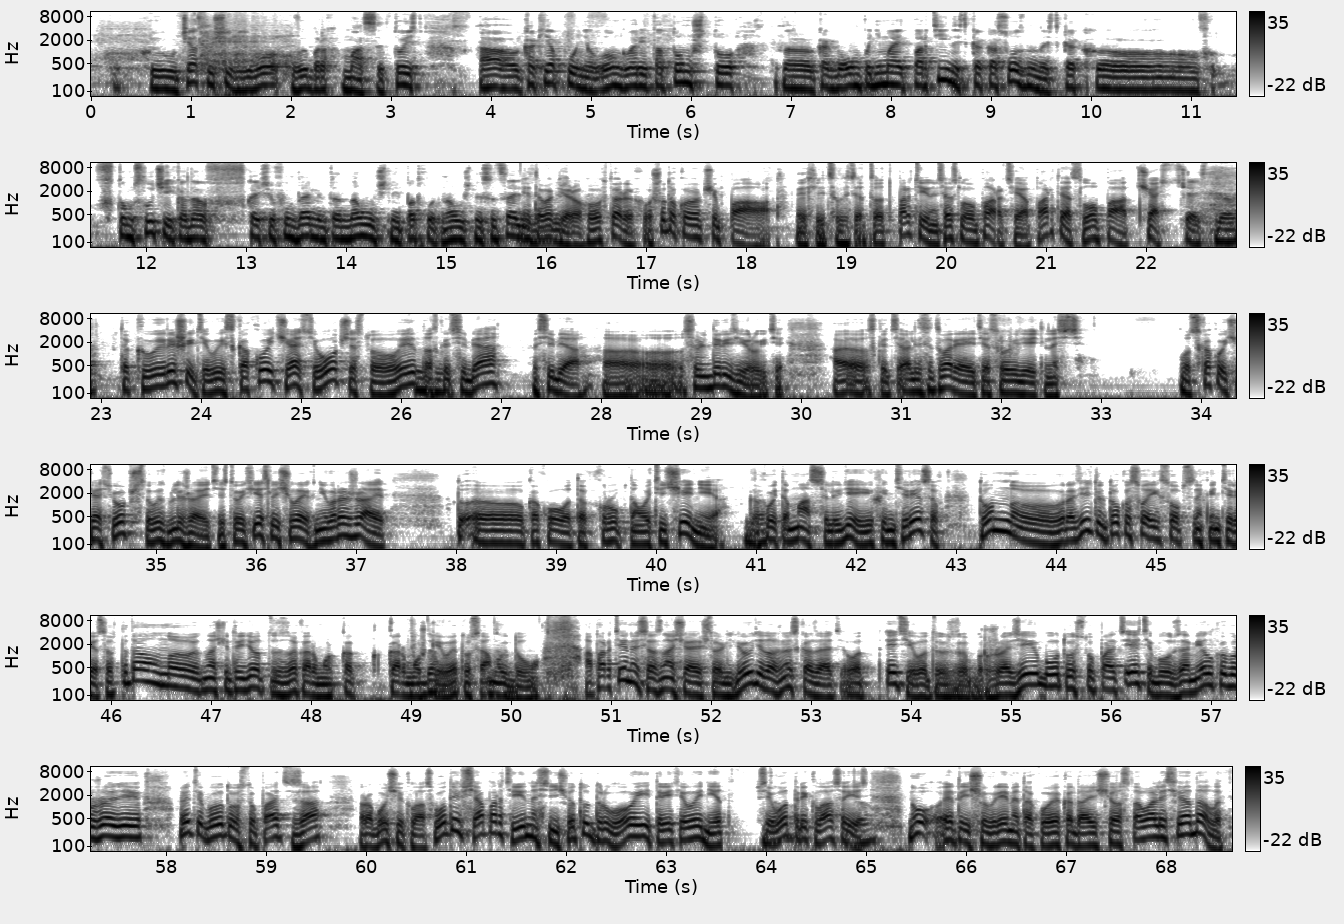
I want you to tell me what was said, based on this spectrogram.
участвующей в его выборах массы. То есть как я понял, он говорит о том, что э, как бы он понимает партийность как осознанность, как э, в том случае, когда в качестве фундамента научный подход, научный социализм. Это во-первых. Во-вторых, что такое вообще ПАД, если это партийность от слова партия, а партия от слова ПАД, часть. Часть, да. Так вы решите, вы с какой части общества вы, угу. так сказать, себя себя э, солидаризируете, э, сказать, олицетворяете свою деятельность. Вот с какой частью общества вы сближаетесь? То есть, если человек не выражает Э, какого-то крупного течения, да. какой-то массы людей, их интересов, то он э, выразитель только своих собственных интересов. Тогда он, э, значит, идет за корму, как кормушки да. в эту самую да. думу. А партийность означает, что люди должны сказать, вот эти вот за буржуазию будут выступать, эти будут за мелкую буржуазию, эти будут выступать за рабочий класс. Вот и вся партийность, ничего тут другого и третьего нет. Всего да. три класса есть. Да. Ну, это еще время такое, когда еще оставались феодалы.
